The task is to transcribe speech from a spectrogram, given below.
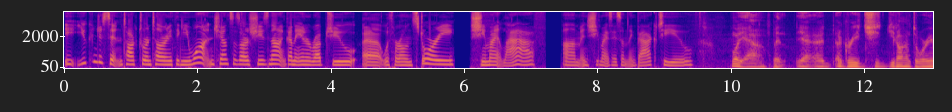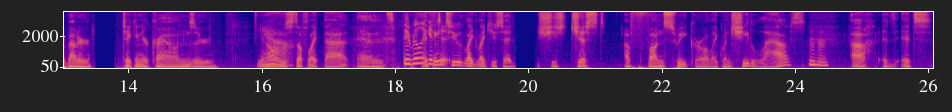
you can just sit and talk to her and tell her anything you want, and chances are she's not going to interrupt you uh, with her own story. She might laugh, um, and she might say something back to you. Well, yeah, but yeah, I agreed. She, you don't have to worry about her taking your crowns or, you know, stuff like that. And They really I get think to. too, like like you said, she's just a fun, sweet girl. Like when she laughs, Mm-hmm. uh, it's it's it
